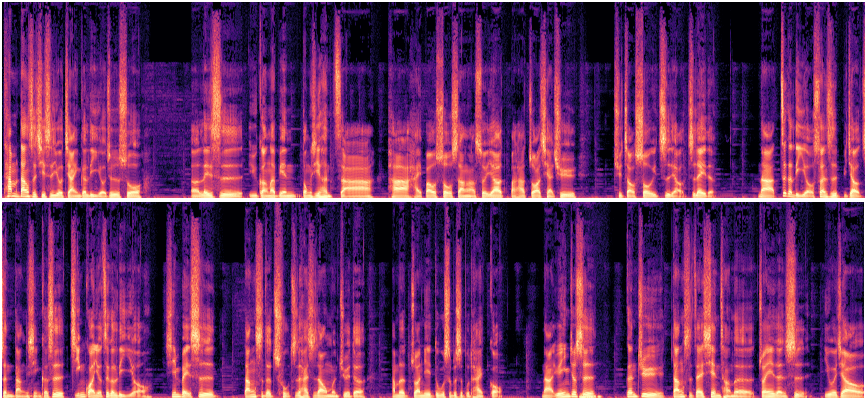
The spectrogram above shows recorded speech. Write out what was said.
他们当时其实有讲一个理由，就是说，呃，类似渔港那边东西很杂啊，怕海豹受伤啊，所以要把它抓起来去去找兽医治疗之类的。那这个理由算是比较有正当性。可是尽管有这个理由，新北市当时的处置还是让我们觉得。他们的专业度是不是不太够？那原因就是根据当时在现场的专业人士，嗯、一位叫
